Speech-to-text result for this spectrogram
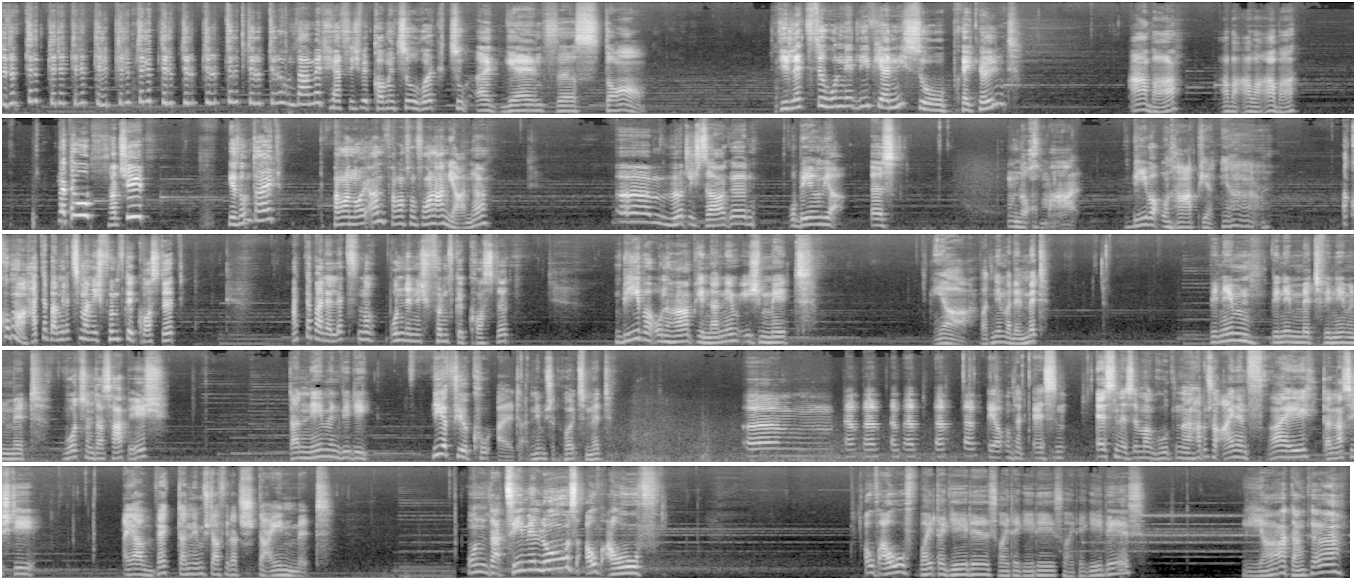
Und damit herzlich willkommen zurück zu Against the Storm. Die letzte Runde lief ja nicht so prickelnd. Aber, aber, aber, aber. Ja du, Hatschi. Gesundheit. Fangen wir neu an, fangen wir von vorne an, ja, ne? Ähm, würde ich sagen, probieren wir es nochmal. Biber und Harpien, ja. Ach, guck mal, hatte beim letzten Mal nicht 5 gekostet. Hatte bei der letzten Runde nicht 5 gekostet. Biber und Harpien, dann nehme ich mit. Ja, was nehmen wir denn mit? Wir nehmen, wir nehmen mit, wir nehmen mit Wurzeln, das habe ich. Dann nehmen wir die hierfür Co. Alter, nehme ich das Holz mit. Ähm, ähm, ähm, ähm, ähm, ähm, ähm, ja, und das Essen. Essen ist immer gut. Und dann habe ich noch einen frei. Dann lasse ich die Eier weg. Dann nehme ich dafür das Stein mit. Und da ziehen wir los. Auf, auf. Auf, auf. Weiter geht es, weiter geht es, weiter geht es. Ja, danke.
